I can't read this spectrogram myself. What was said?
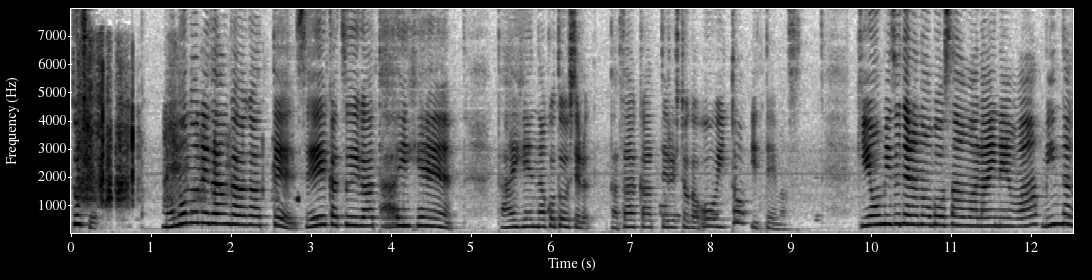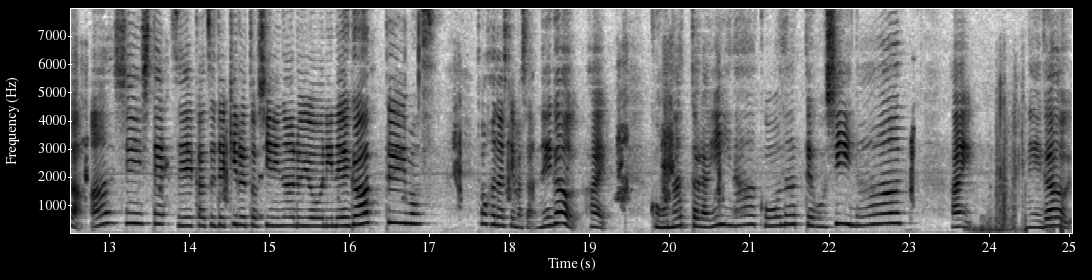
どうして？物の値段が上がって生活が大変。大変なことをしてる。戦ってる人が多いと言っています。清水寺のお坊さんは来年はみんなが安心して生活できる年になるように願っています。と話していました。願う。はい。こうなったらいいな。こうなってほしいな。はい。願う。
